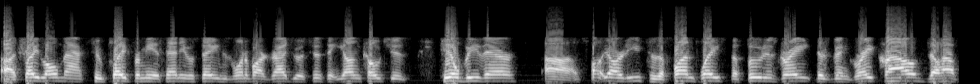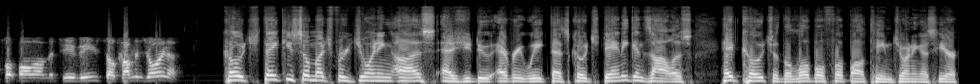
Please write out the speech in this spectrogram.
Uh, Trey Lomax, who played for me at San Diego State, who's one of our graduate assistant young coaches, he'll be there. Uh, Yard East is a fun place. The food is great. There's been great crowds. They'll have football on the TV, so come and join us. Coach, thank you so much for joining us as you do every week. That's Coach Danny Gonzales, head coach of the Lobo football team, joining us here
